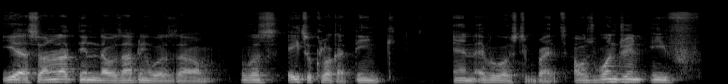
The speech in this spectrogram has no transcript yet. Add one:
yeah. So another thing that was happening was um, it was eight o'clock I think, and everywhere was too bright. I was wondering if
